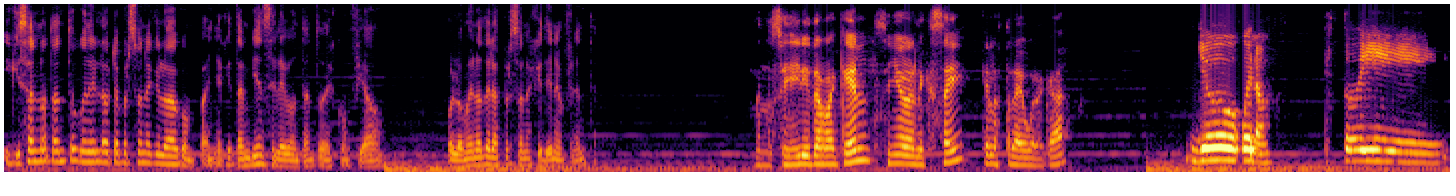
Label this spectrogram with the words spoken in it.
Y quizás no tanto con la otra persona que lo acompaña, que también se le ve un tanto desconfiado. Por lo menos de las personas que tiene enfrente. Bueno, señorita Raquel, señor Alexei, ¿qué los trae por acá? Yo, bueno, estoy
